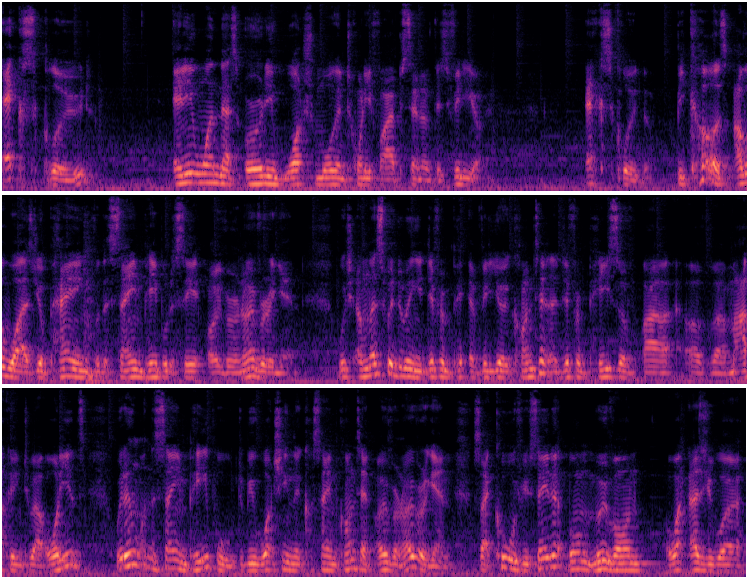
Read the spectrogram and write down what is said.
exclude anyone that's already watched more than 25% of this video exclude them because otherwise you're paying for the same people to see it over and over again which unless we're doing a different video content a different piece of, uh, of uh, marketing to our audience we don't want the same people to be watching the same content over and over again. It's like cool if you've seen it boom move on as you were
